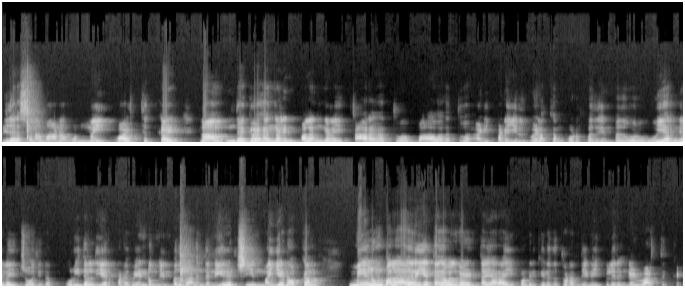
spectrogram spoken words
நிதர்சனமான உண்மை வாழ்த்துக்கள். நாம் இந்த கிரகங்களின் பலன்களை காரகத்துவ பாவகத்துவ அடிப்படையில் விளக்கம் கொடுப்பது என்பது ஒரு உயர்நிலை ஜோதிட புரிதல் ஏற்பட வேண்டும் என்பதுதான் இந்த நிகழ்ச்சியின் மைய நோக்கம் மேலும் பல அகரிய தகவல்கள் தயாராகி கொண்டிருக்கிறது. தொடர்ந்து இணைப்பில் இருங்கள். வாழ்த்துக்கள்.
